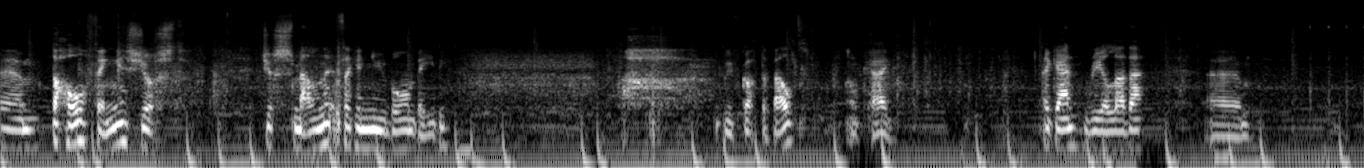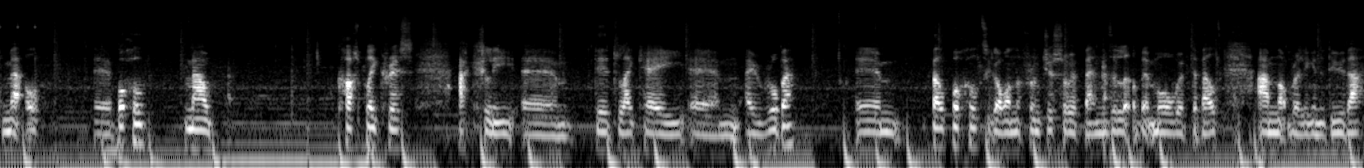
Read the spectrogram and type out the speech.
Um, the whole thing is just just smelling it. It's like a newborn baby. We've got the belt. Okay. Again real leather um, metal uh, buckle. Now cosplay Chris actually um, did like a um, a rubber um, belt buckle to go on the front just so it bends a little bit more with the belt. I'm not really going to do that.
